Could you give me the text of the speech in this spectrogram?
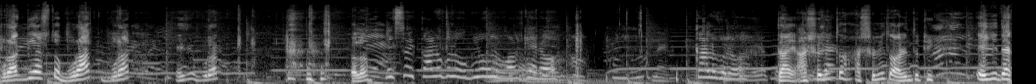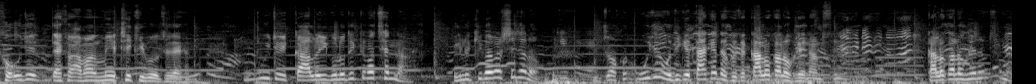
বুরাক দিয়ে আসতো? বুরাক বুরাক? এই যে বুরাক। ওই কালোগুলো ওগুলো হলো কালোগুলো। তাই আসলে তো আসলে তো অরিন তো ঠিক। এই যে দেখো ওই যে দেখো আমার মেয়ে ঠিকই বলছে দেখেন। ওই যে কালো এইগুলো দেখতে পাচ্ছেন না? এগুলো কীভাবে আসছে জানো? যখন ওই যে ওদিকে তাকে দেখো যে কালো কালো হয়ে নামছে। কালো কালো হয়ে নামছে না?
